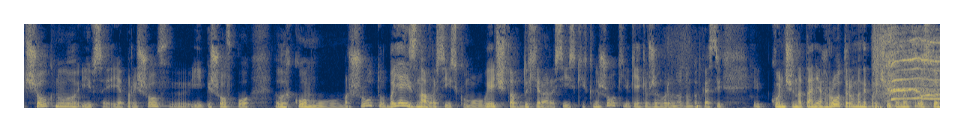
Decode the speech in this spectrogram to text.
щолкнуло, і все. Я прийшов е, і пішов по легкому маршруту, бо я і знав російську мову, бо я читав дохіра російських книжок, як я вже говорив на одному подкасті. Кончена Таня Гротер у мене прочитана. Просто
